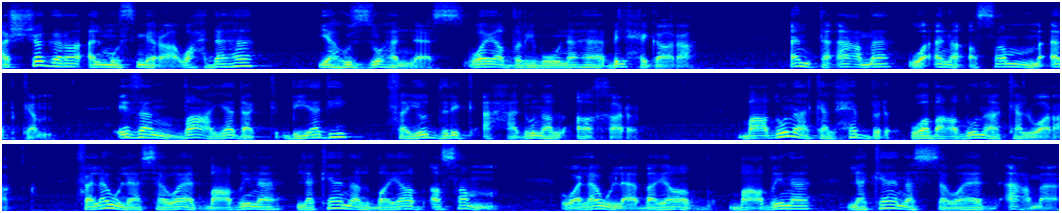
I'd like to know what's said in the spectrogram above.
الشجرة المثمرة وحدها يهزها الناس ويضربونها بالحجارة. أنت أعمى وأنا أصم أبكم. إذا ضع يدك بيدي فيدرك أحدنا الآخر. بعضنا كالحبر وبعضنا كالورق فلولا سواد بعضنا لكان البياض أصم ولولا بياض بعضنا لكان السواد أعمى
